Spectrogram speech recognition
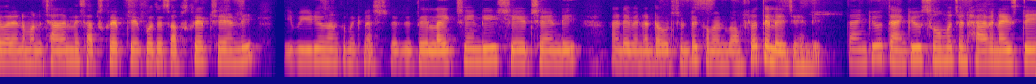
ఎవరైనా మన ఛానల్ని సబ్స్క్రైబ్ చేయకపోతే సబ్స్క్రైబ్ చేయండి. ఈ వీడియో కనుక మీకు నచ్చినట్లయితే లైక్ చేయండి షేర్ చేయండి. అండ్ ఏమైనా డౌట్స్ ఉంటే కమెంట్ బాక్స్లో తెలియజేయండి. Thank you thank you so much and have a nice day.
